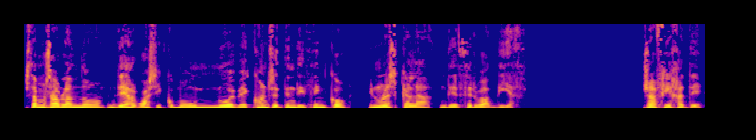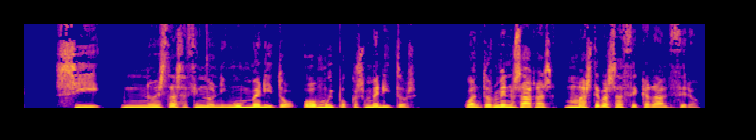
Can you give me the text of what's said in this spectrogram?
Estamos hablando de algo así como un 9,75 en una escala de 0 a 10. O sea, fíjate, si no estás haciendo ningún mérito o muy pocos méritos Cuantos menos hagas, más te vas a acercar al cero.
